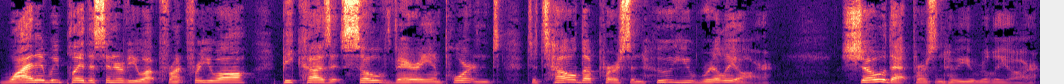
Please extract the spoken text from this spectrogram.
Why did we play this interview up front for you all? Because it's so very important to tell the person who you really are, show that person who you really are,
